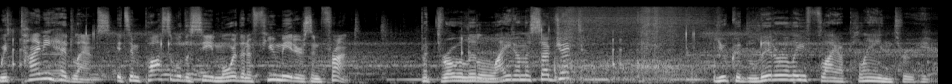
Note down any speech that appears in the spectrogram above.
With tiny headlamps, it's impossible to see more than a few meters in front. But throw a little light on the subject? You could literally fly a plane through here.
